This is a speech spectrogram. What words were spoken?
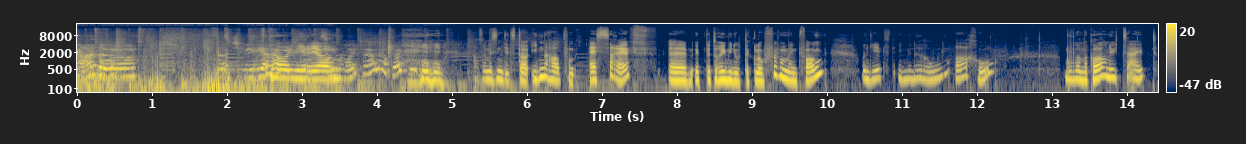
Hallo. Miriam. Hallo Miriam. Also wir sind jetzt hier innerhalb vom SRF äh, etwa drei Minuten gelaufen vom Empfang und jetzt in einem Raum angekommen, wo wenn man gar nichts sagt,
